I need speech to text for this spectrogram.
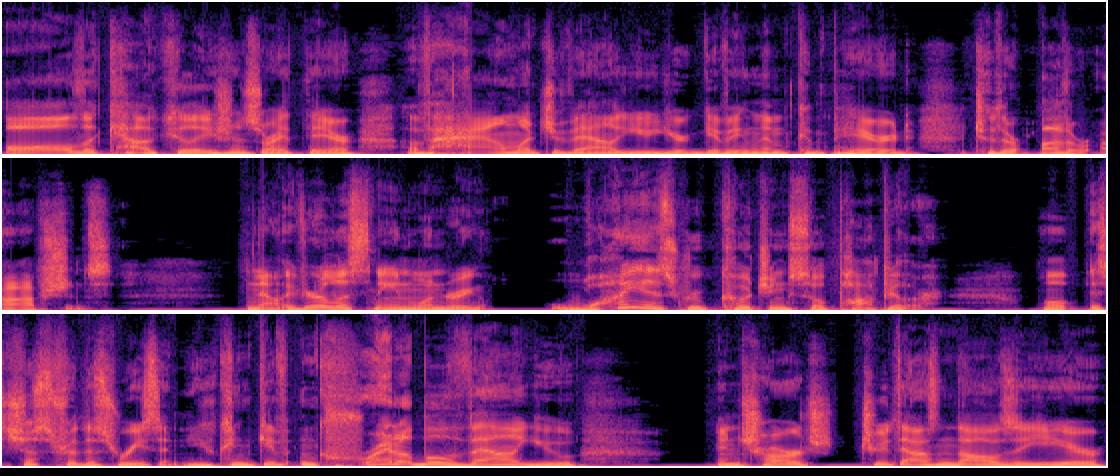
all the calculations right there of how much value you're giving them compared to their other options. Now, if you're listening and wondering, why is group coaching so popular? Well, it's just for this reason. You can give incredible value and charge $2,000 a year,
